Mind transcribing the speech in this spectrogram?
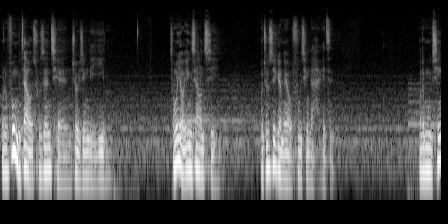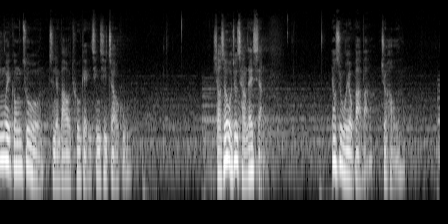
我的父母在我出生前就已经离异了。从我有印象起，我就是一个没有父亲的孩子。我的母亲因为工作，只能把我托给亲戚照顾。小时候我就常在想，要是我有爸爸就好了，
